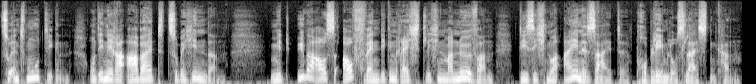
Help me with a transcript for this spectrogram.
zu entmutigen und in ihrer Arbeit zu behindern, mit überaus aufwendigen rechtlichen Manövern, die sich nur eine Seite problemlos leisten kann.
